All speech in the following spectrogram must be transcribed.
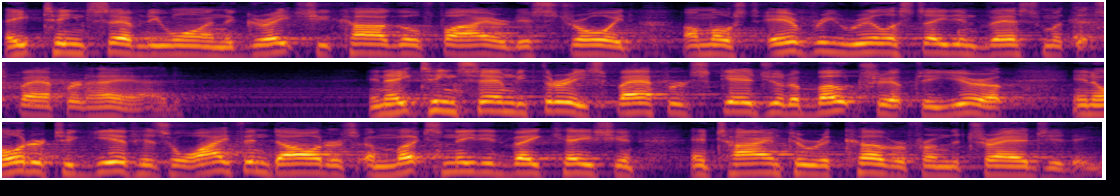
1871, the Great Chicago Fire destroyed almost every real estate investment that Spafford had. In 1873, Spafford scheduled a boat trip to Europe in order to give his wife and daughters a much needed vacation and time to recover from the tragedy.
